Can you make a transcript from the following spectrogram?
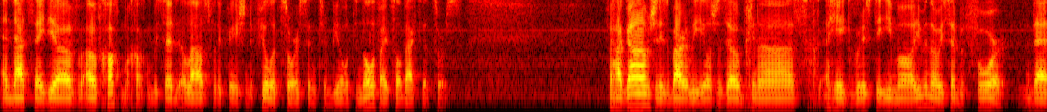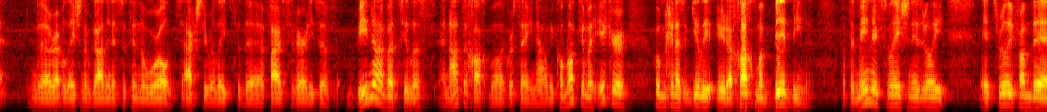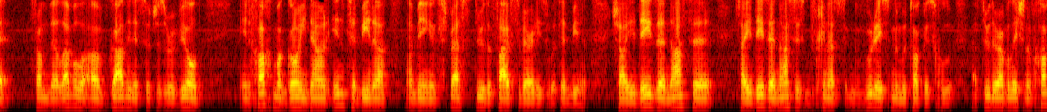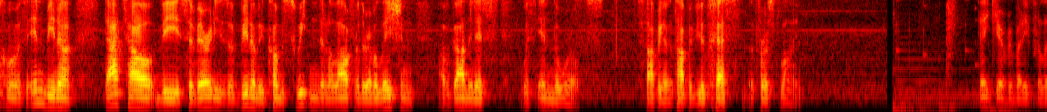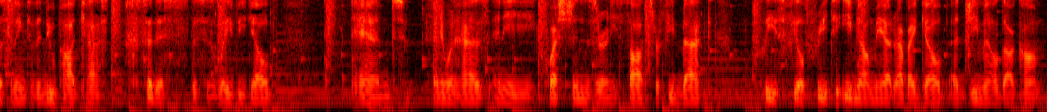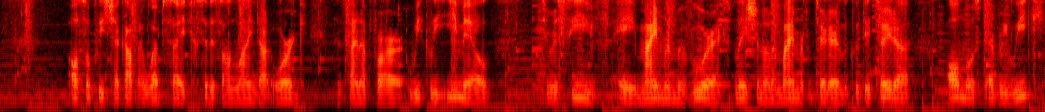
And that's the idea of, of Chachma. Chachma, we said, allows for the creation to feel its source and to be able to nullify itself back to that source. Even though we said before that the revelation of godliness within the world actually relates to the five severities of Bina Vatzilus and not the Chachma, like we're saying now. But the main explanation is really, it's really from the from the level of godliness which is revealed in Chachma going down into Bina and being expressed through the five severities within Bina. Through the revelation of Chachma within Bina, that's how the severities of Bina become sweetened and allow for the revelation of godliness within the worlds. Stopping at the top of Yud Ches, the first line. Thank you, everybody, for listening to the new podcast, Chassidus. This is Levi Gelb, and if anyone has any questions or any thoughts or feedback, please feel free to email me at rabbigelb at gmail.com. Also, please check out my website, chassidusonline.org, and sign up for our weekly email to receive a Maimer Mavur explanation on a Maimer from Torah Likutei Torah almost every week.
